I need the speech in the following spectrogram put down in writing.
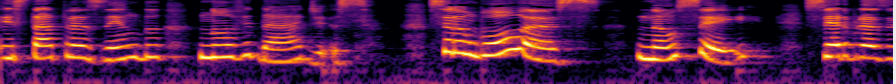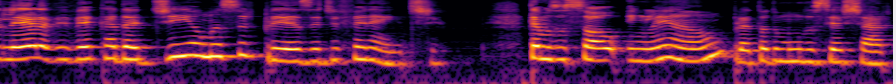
está trazendo novidades. Serão boas? Não sei. Ser brasileira é viver cada dia uma surpresa diferente. Temos o Sol em Leão, para todo mundo se achar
